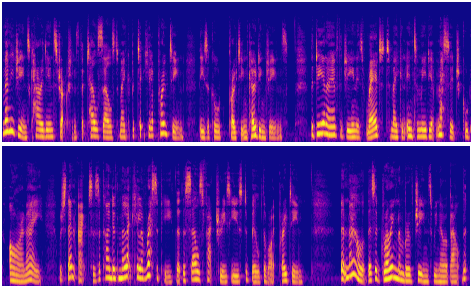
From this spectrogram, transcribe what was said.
Many genes carry the instructions that tell cells to make a particular protein. These are called protein coding genes. The DNA of the gene is read to make an intermediate message called RNA, which then acts as a kind of molecular recipe that the cell's factories use to build the right protein. But now there's a growing number of genes we know about that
